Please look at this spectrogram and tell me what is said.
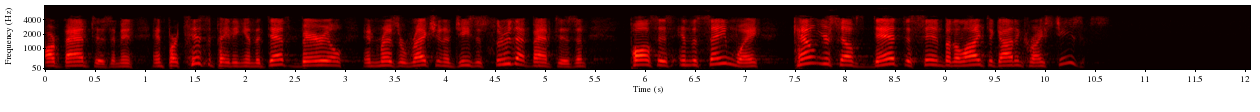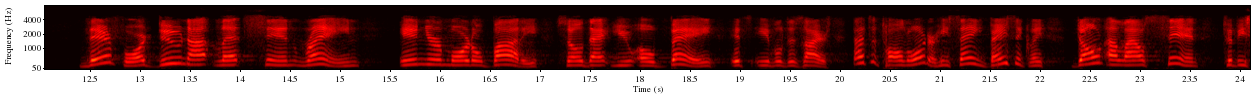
our baptism and, and participating in the death, burial, and resurrection of Jesus through that baptism, Paul says, In the same way, count yourselves dead to sin but alive to God in Christ Jesus. Therefore, do not let sin reign in your mortal body so that you obey its evil desires. That's a tall order. He's saying basically, don't allow sin to be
